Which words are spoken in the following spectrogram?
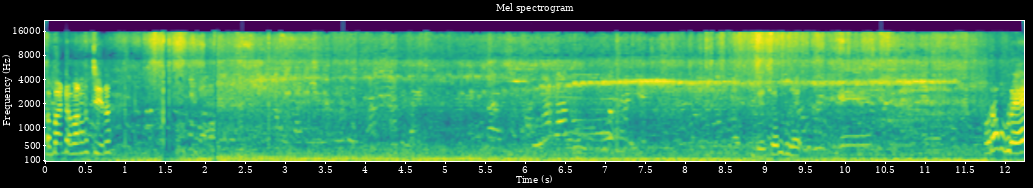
Bapak doang kecil. Biasa boleh. Orang boleh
